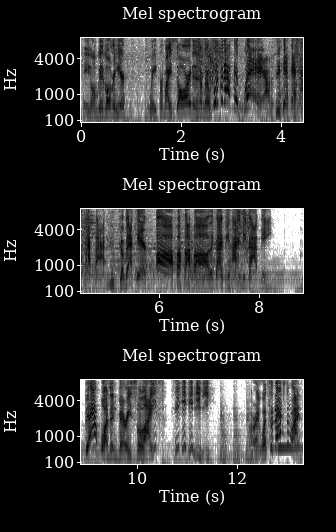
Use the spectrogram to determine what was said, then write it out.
Okay, I'm gonna go over here, wait for my sword, and then I'm gonna whip it out and then wham! Come back here! Oh, the guy behind me got me! That wasn't very slice! All right, what's the next one?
